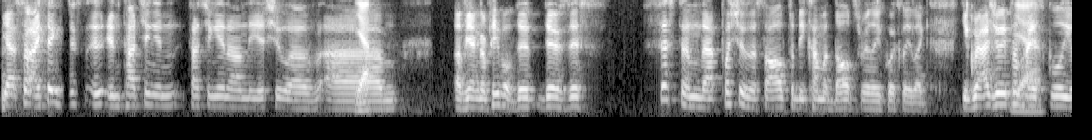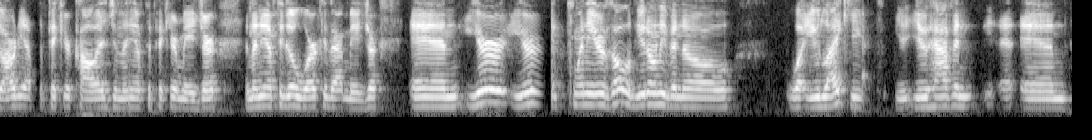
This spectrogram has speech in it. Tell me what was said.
yeah. So I think just in touching in touching in on the issue of um, yeah. of younger people, there, there's this system that pushes us all to become adults really quickly. Like you graduate from yeah. high school, you already have to pick your college, and then you have to pick your major, and then you have to go work in that major. And you're you're like 20 years old. You don't even know what you like yet. You, you haven't. And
